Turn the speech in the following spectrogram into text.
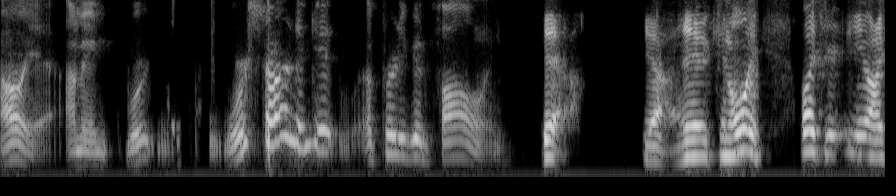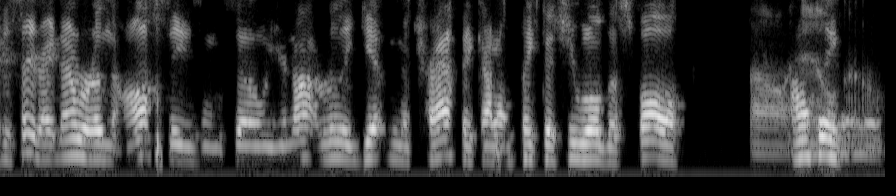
Oh yeah, I mean we're we're starting to get a pretty good following. Yeah, yeah, and it can only like you you know like I say right now we're in the off season, so you're not really getting the traffic. I don't think that you will this fall. Oh, I hell think no.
